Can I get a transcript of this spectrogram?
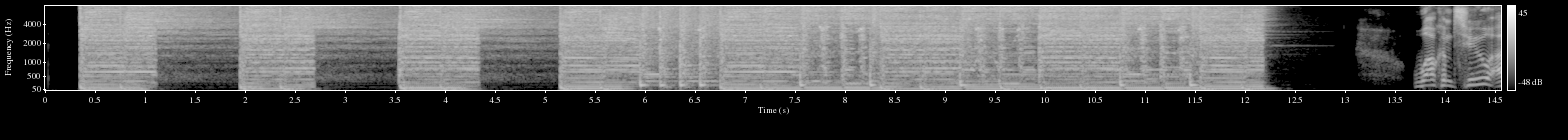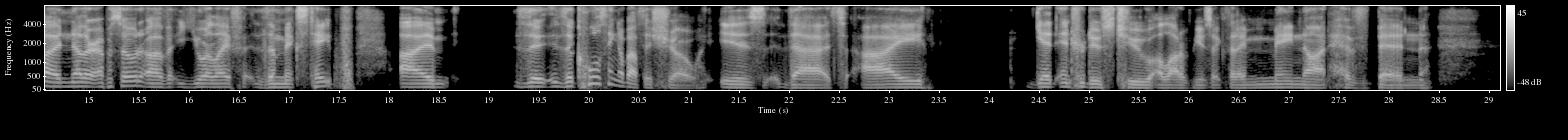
Welcome to another episode of Your Life, the Mixtape. Um, the the cool thing about this show is that I get introduced to a lot of music that I may not have been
